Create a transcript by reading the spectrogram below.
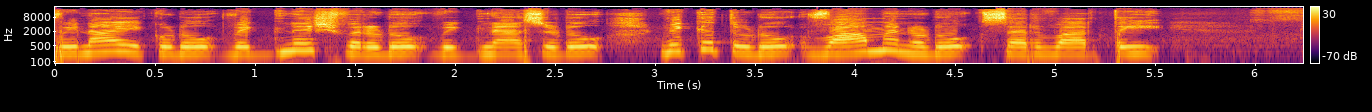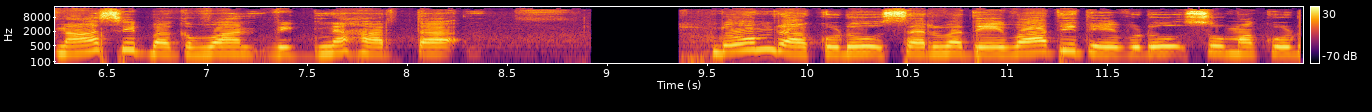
వినాయకుడు విఘ్నేశ్వరుడు విఘ్నాసుడు వికతుడు వామనుడు సర్వార్థి నాసి భగవాన్ విఘ్నహర్త డోమ్రాకుడు సర్వదేవాదిదేవుడు సుమకుడు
